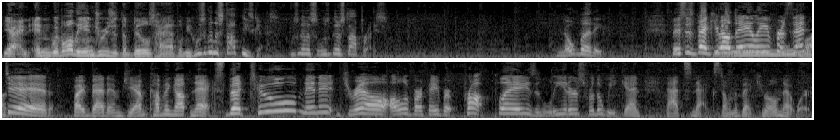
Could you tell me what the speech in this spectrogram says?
Yeah, and, and with all the injuries that the Bills have, I mean, who's going to stop these guys? Who's going to who's going to stop Rice? Nobody. This is BetQL Daily oh Nobody. presented by BetMGM. Coming up next, the two minute drill. All of our favorite prop plays and leaders for the weekend. That's next on the BetQL Network.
